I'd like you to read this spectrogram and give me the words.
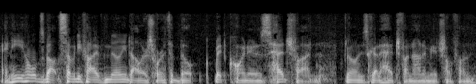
And he holds about $75 million worth of Bitcoin in his hedge fund. No, he's got a hedge fund, not a mutual fund.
